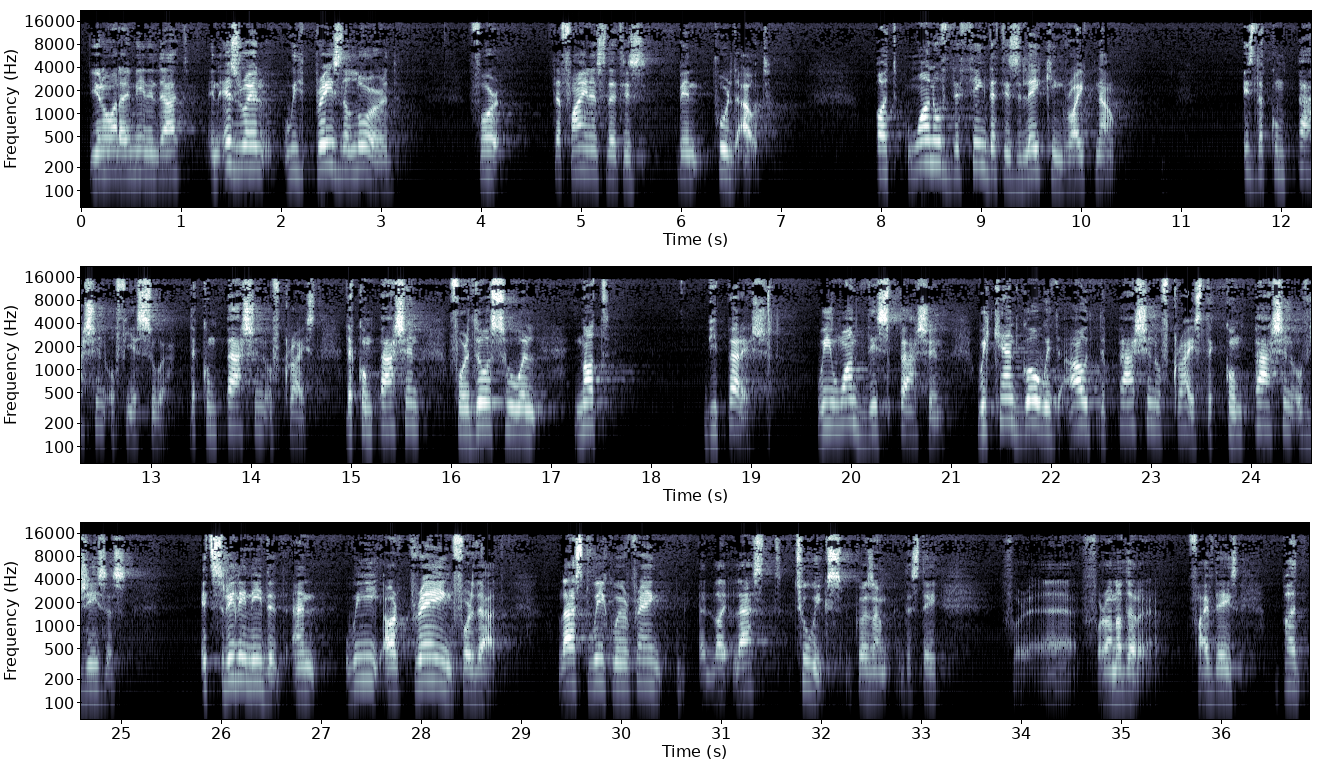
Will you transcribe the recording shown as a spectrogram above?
You know what I mean in that? In Israel, we praise the Lord for the finance that is being poured out. But one of the things that is lacking right now is the compassion of Yeshua, the compassion of Christ, the compassion for those who will not be perished. We want this passion. We can't go without the passion of Christ, the compassion of Jesus. It's really needed, and we are praying for that. Last week we were praying, uh, last two weeks, because I'm in the state for, uh, for another five days. But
